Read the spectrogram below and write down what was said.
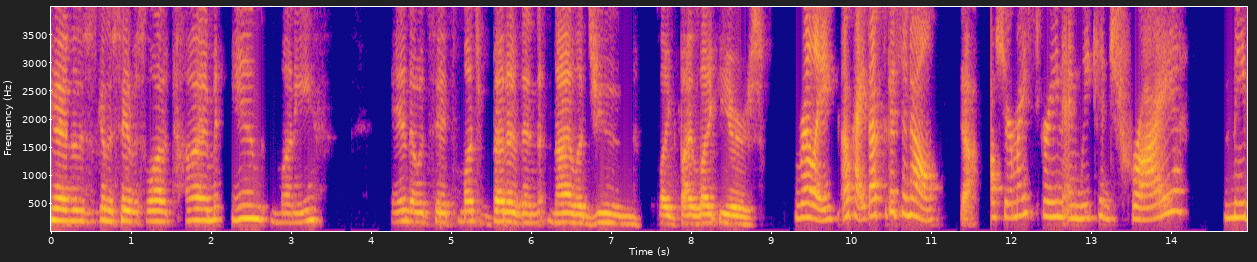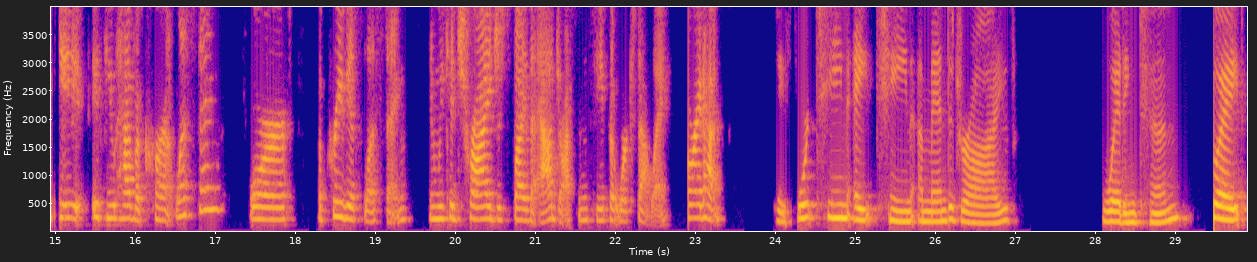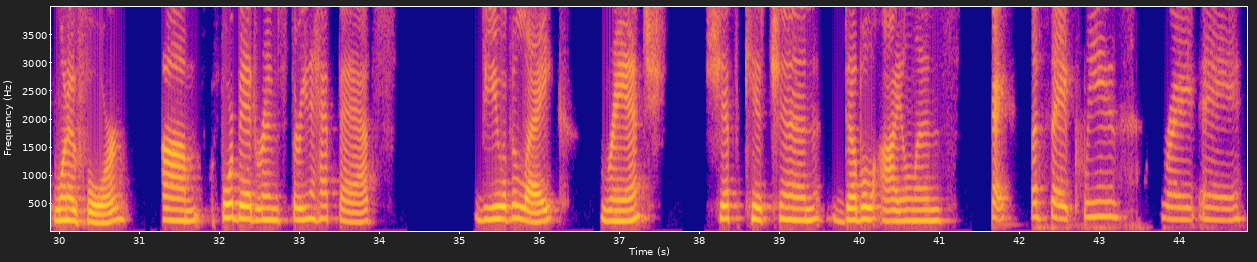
Yeah, this is going to save us a lot of time and money. And I would say it's much better than Nyla June, like by light years. Really? Okay, that's good to know. Yeah. I'll share my screen and we could try maybe if you have a current listing or a previous listing, and we could try just by the address and see if it works that way. Go right ahead. Okay, fourteen eighteen Amanda Drive, Weddington, two eight one oh four. Um, four bedrooms, three and a half baths, view of the lake, ranch, chef kitchen, double islands. Okay, let's say please write a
